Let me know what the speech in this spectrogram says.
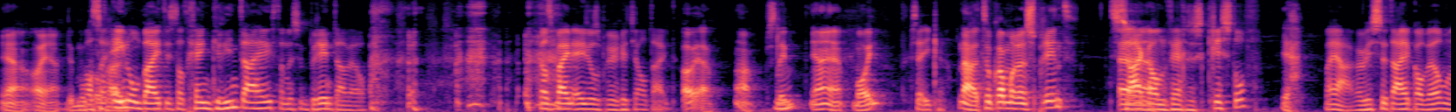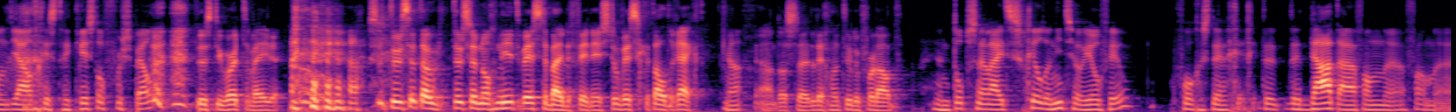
Ja, oh ja, dit moet ik Als er één ontbijt is dat geen Grinta heeft, dan is het Brinta wel. dat is bij een ezelsbruggetje altijd. Oh ja, nou, slim. Mhm. Ja, ja, mooi. Zeker. Nou, toen kwam er een sprint. Sagan versus Christophe. Ja. Maar ja, we wisten het eigenlijk al wel, want jij had gisteren Christophe voorspeld. Dus die wordt tweede. Dus toen, ze het ook, toen ze nog niet wisten bij de finish, toen wist ik het al direct. Ja. Ja, dat is, eh, ligt natuurlijk voor de hand. Hun topsnelheid scheelde niet zo heel veel. Volgens de, de, de data van, eh, van eh,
